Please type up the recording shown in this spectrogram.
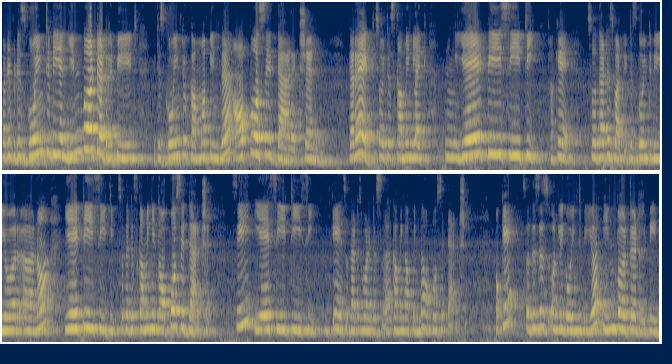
But if it is going to be an inverted repeat, it is going to come up in the opposite direction. Correct? So it is coming like mm, A, T, C, T. Okay. So that is what it is going to be your uh, no A, T, C, T. So that is coming in the opposite direction. See A, C, T, C. Okay. So that is what it is uh, coming up in the opposite direction okay? So this is only going to be your inverted repeat.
